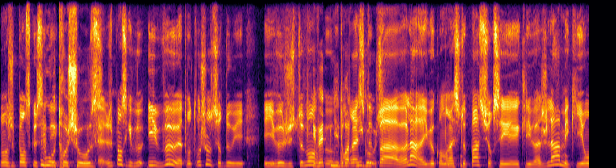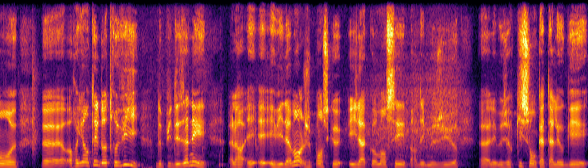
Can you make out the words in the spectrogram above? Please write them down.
Non, je pense que c'est. Ou autre chose. Euh, je pense qu'il veut, il veut être autre chose, surtout. Il, veut justement. qu'on ne reste pas. Voilà, il veut qu'on ne reste pas sur ces clivages-là, mais qui ont euh, euh, orienté notre vie depuis des années. Alors, évidemment, je pense qu'il a commencé par des mesures, les mesures qui sont cataloguées,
